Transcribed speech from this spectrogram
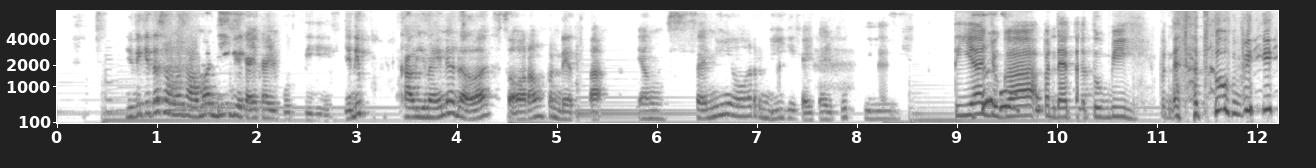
Jadi kita sama-sama di GKI Kayu Putih. Jadi Kalina ini adalah seorang pendeta yang senior di GKI Kayu Putih. Tia juga pendeta tubi, pendeta tubi.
